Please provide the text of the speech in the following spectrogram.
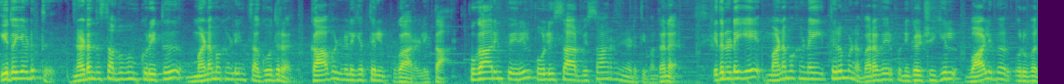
இதையடுத்து நடந்த சம்பவம் குறித்து மணமகளின் சகோதரர் காவல் நிலையத்தில் புகார் அளித்தார். புகாரின் பேரில் போலீசார் விசாரணை நடத்தி வந்தனர். இதனிடையே மணமகனை திருமண வரவேற்பு நிகழ்ச்சியில் வாலிபர் ஒருவர்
